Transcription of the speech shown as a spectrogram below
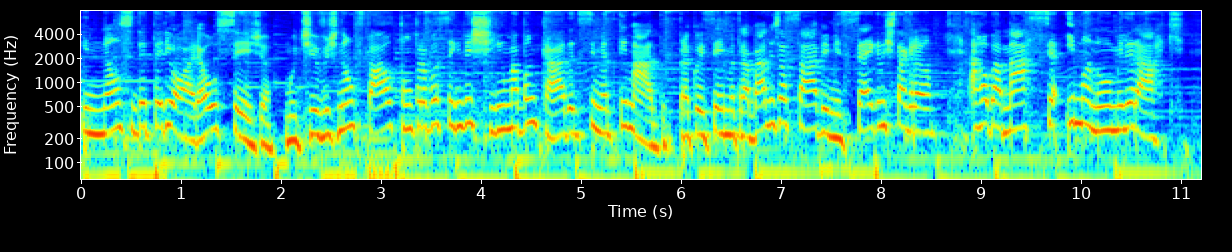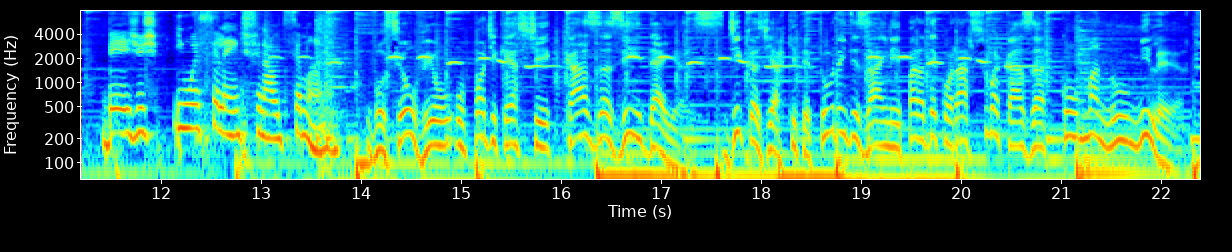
e não se deteriora, ou seja, motivos não faltam para você investir em uma bancada de cimento queimado. Para conhecer meu trabalho, já sabe, me segue no Instagram, arroba Márcia e Manu. Beijos e um excelente final de semana. Você ouviu o podcast Casas e Ideias. Dicas de arquitetura e design para decorar sua casa com Manu Miller.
